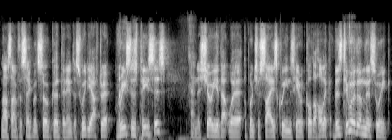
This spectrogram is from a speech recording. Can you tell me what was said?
Now it's time for the segment so good they named a sweetie after it, Reese's Pieces. And to show you that we're a bunch of size queens here at Cultaholic, there's two of them this week.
